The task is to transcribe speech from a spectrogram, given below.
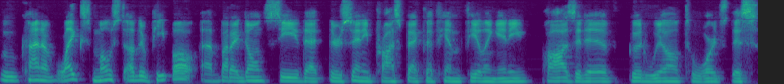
who kind of likes most other people, uh, but I don't see that there's any prospect of him feeling any positive goodwill towards this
